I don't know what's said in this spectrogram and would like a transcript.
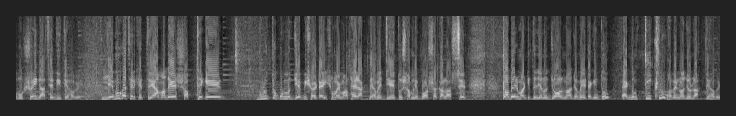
অবশ্যই গাছে দিতে হবে। লেবু গাছের ক্ষেত্রে আমাদের সব থেকে গুরুত্বপূর্ণ যে বিষয়টা এই সময় মাথায় রাখতে হবে, যেহেতু সামনে বর্ষাকাল আসছে, টবের মাটিতে যেন জল না জমে, এটা কিন্তু একদম তীক্ষ্ণভাবে নজর রাখতে হবে।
